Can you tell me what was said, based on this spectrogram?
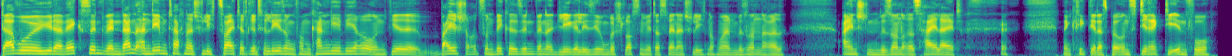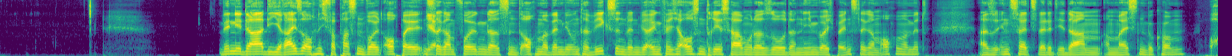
da wo wir wieder weg sind, wenn dann an dem Tag natürlich zweite, dritte Lesung vom KanG wäre und wir bei Stauz und Bickel sind, wenn die Legalisierung beschlossen wird, das wäre natürlich nochmal ein besonderer Einschnitt, ein besonderes Highlight. dann kriegt ihr das bei uns direkt die Info wenn ihr da die Reise auch nicht verpassen wollt, auch bei Instagram ja. folgen. Das sind auch immer, wenn wir unterwegs sind, wenn wir irgendwelche Außendrehs haben oder so, dann nehmen wir euch bei Instagram auch immer mit. Also Insights werdet ihr da am, am meisten bekommen. Oh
